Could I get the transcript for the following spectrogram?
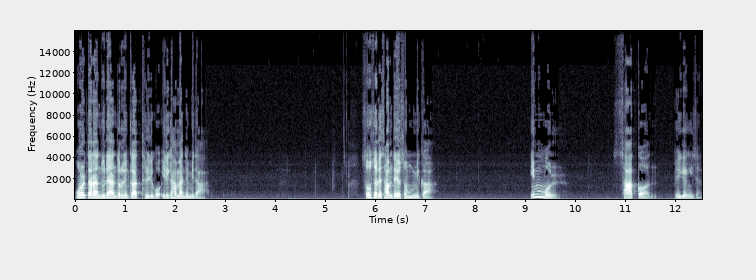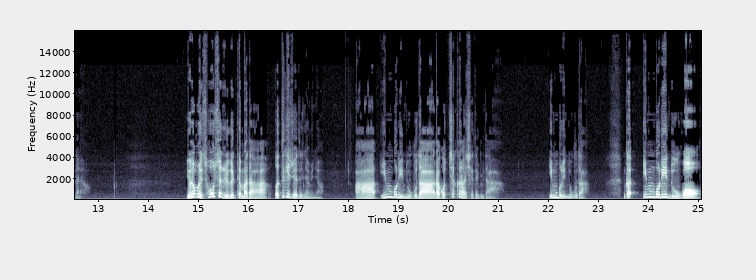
오늘따라 눈에 안 들어오니까 틀리고 이렇게 하면 안 됩니다. 소설의 3대 요소 뭡니까? 인물, 사건, 배경이잖아요. 여러분이 소설을 읽을 때마다 어떻게 해줘야 되냐면요. 아, 인물이 누구다라고 체크를 하셔야 됩니다. 인물이 누구다. 그러니까 인물이 누구,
